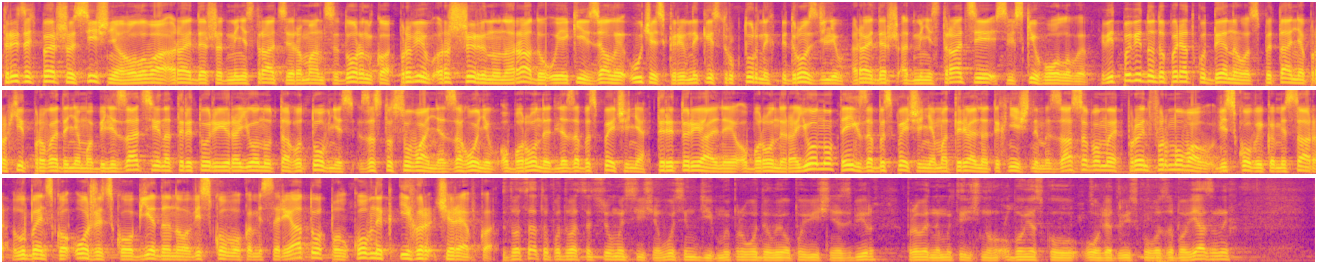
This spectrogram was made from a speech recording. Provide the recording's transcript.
31 січня голова райдержадміністрації Роман Сидоренко провів розширену нараду, у якій взяли участь керівники структурних підрозділів райдержадміністрації, сільські голови. Відповідно до порядку денного з питання про хід проведення мобілізації на території району та готовність застосування загонів оборони для забезпечення територіальної оборони району та їх забезпечення матеріально-технічними засобами, проінформував військовий комісар Лубенсько-Оржицького об'єднаного військового комісаріату полковник Ігор Черевко. З 20 по 27 січня, 8 діб, ми проводили оповіщення збір, проведення методичного обов'язкового огляду військовозобов'язаних.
